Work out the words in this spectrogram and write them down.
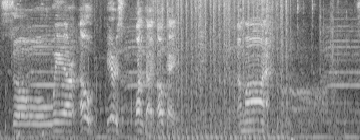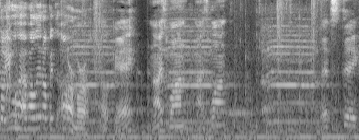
So, where... Oh, here is one guy. Okay. Come on. So you have a little bit armor. Okay. Nice one. Nice one. Let's take...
